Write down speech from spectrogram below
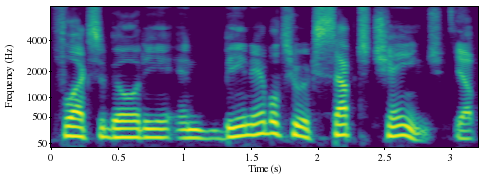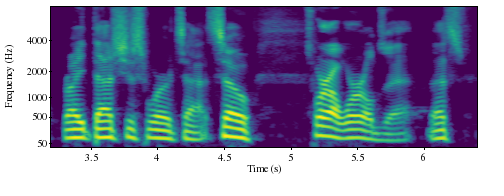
flexibility, and being able to accept change. Yep. Right. That's just where it's at. So It's where our world's at. that's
